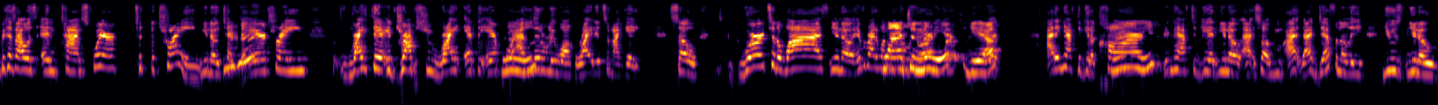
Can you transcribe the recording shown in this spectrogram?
because I was in Times Square took the train, you know, take mm-hmm. the air train right there. It drops you right at the airport. Mm-hmm. I literally walk right into my gate. So, word to the wise, you know, everybody wants to New York. Yeah. I didn't have to get a car. Mm-hmm. Didn't have to get, you know. I, so I, I, definitely used, you know,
